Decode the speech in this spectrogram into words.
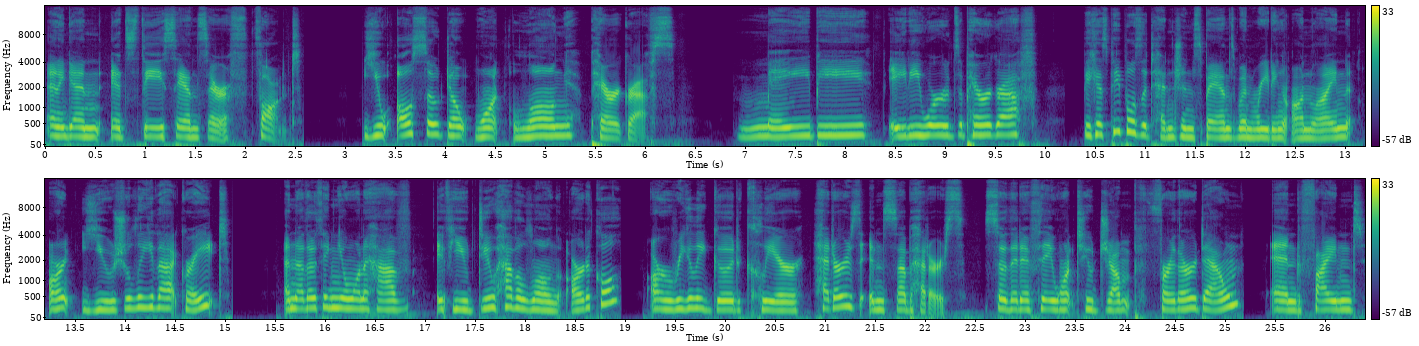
And again, it's the sans serif font. You also don't want long paragraphs, maybe 80 words a paragraph, because people's attention spans when reading online aren't usually that great. Another thing you'll want to have if you do have a long article are really good, clear headers and subheaders so that if they want to jump further down, and find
